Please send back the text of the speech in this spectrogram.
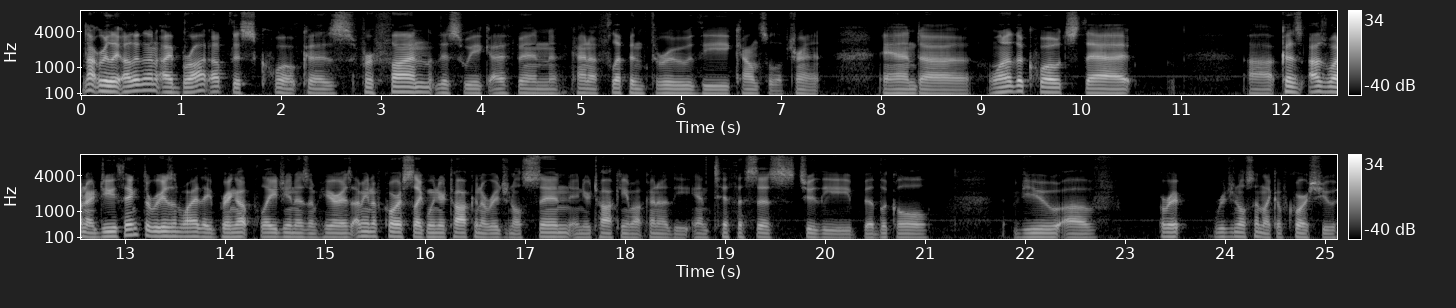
not really. Other than I brought up this quote because for fun this week I've been kind of flipping through the Council of Trent, and uh, one of the quotes that, because uh, I was wondering, do you think the reason why they bring up Pelagianism here is, I mean, of course, like when you're talking original sin and you're talking about kind of the antithesis to the biblical view of ori- original sin, like of course you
